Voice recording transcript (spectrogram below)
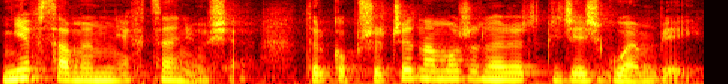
Nie w samym niechceniu się, tylko przyczyna może leżeć gdzieś głębiej.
